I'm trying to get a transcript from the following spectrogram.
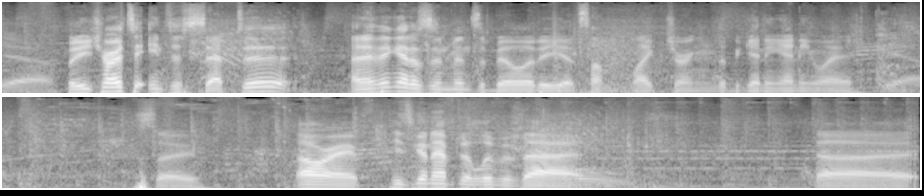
Yeah, But he tried to intercept it, and I think it has invincibility at some like during the beginning anyway. yeah. So Alright, he's gonna have to live with that. Oh. Uh,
